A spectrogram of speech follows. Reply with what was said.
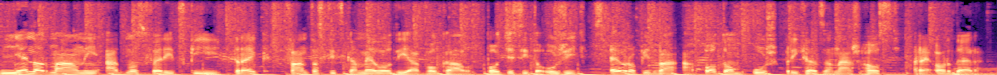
Nenormálny atmosférický track, fantastická melódia, vokál. Poďte si to užiť z Európy 2 a potom už prichádza náš host Reorder.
